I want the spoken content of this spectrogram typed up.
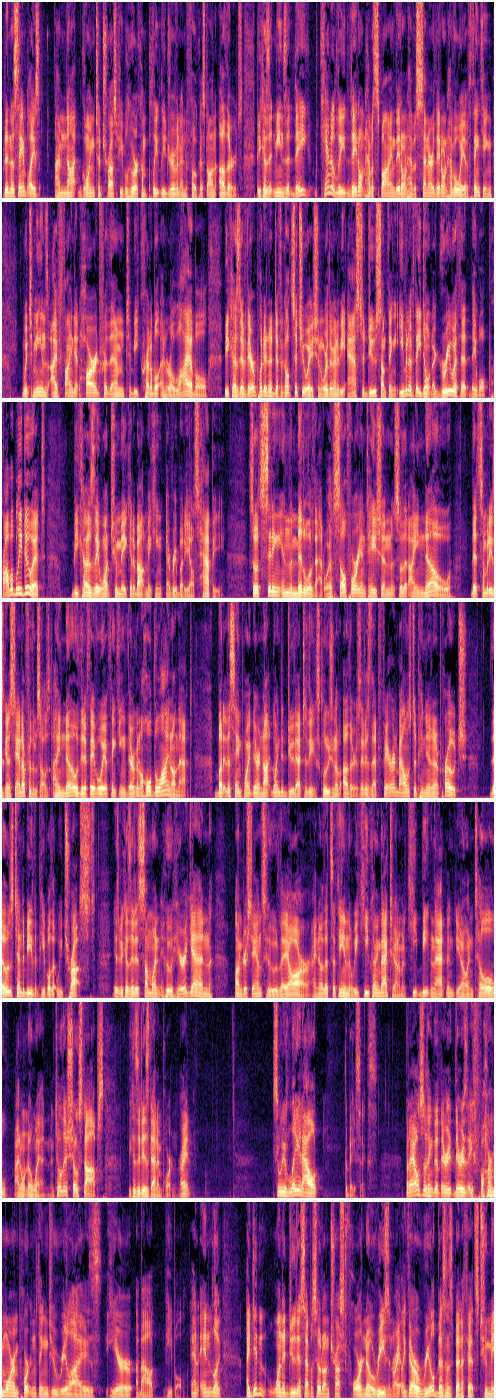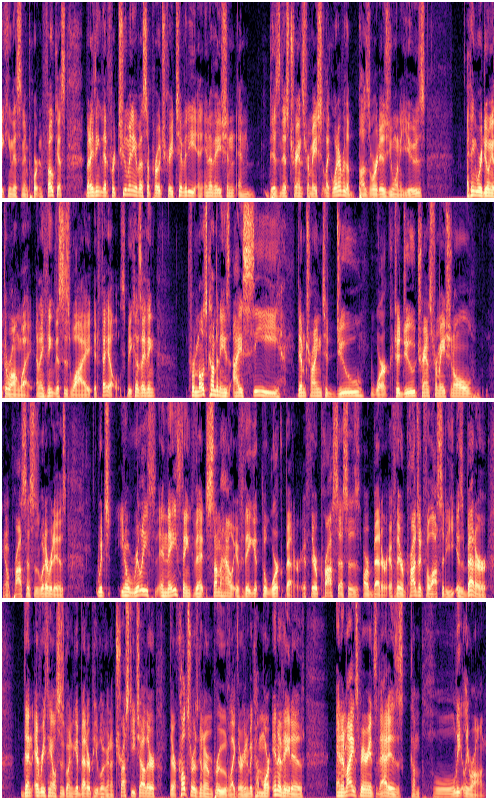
But in the same place, I'm not going to trust people who are completely driven and focused on others because it means that they, candidly, they don't have a spine, they don't have a center, they don't have a way of thinking, which means I find it hard for them to be credible and reliable because if they're put in a difficult situation where they're going to be asked to do something, even if they don't agree with it, they will probably do it because they want to make it about making everybody else happy. So it's sitting in the middle of that with self orientation so that I know that somebody is going to stand up for themselves. I know that if they have a way of thinking, they're going to hold the line on that. But at the same point, they're not going to do that to the exclusion of others. It is that fair and balanced opinion and approach. Those tend to be the people that we trust, is because it is someone who, here again, understands who they are. I know that's a theme that we keep coming back to, and I'm going to keep beating that, and you know, until I don't know when, until this show stops, because it is that important, right? So we've laid out the basics. But I also think that there there is a far more important thing to realize here about people. And and look, I didn't want to do this episode on trust for no reason, right? Like there are real business benefits to making this an important focus. But I think that for too many of us approach creativity and innovation and business transformation, like whatever the buzzword is you want to use, I think we're doing it the wrong way. And I think this is why it fails. Because I think for most companies, I see them trying to do work, to do transformational, you know, processes, whatever it is, which you know really and they think that somehow if they get the work better if their processes are better if their project velocity is better then everything else is going to get better. People are going to trust each other. Their culture is going to improve. Like they're going to become more innovative. And in my experience that is completely wrong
